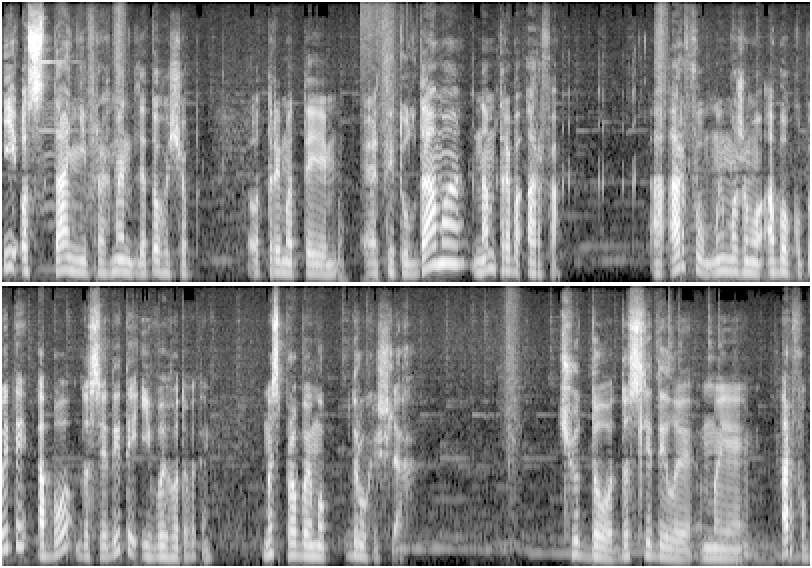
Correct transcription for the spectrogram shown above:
І останній фрагмент для того, щоб отримати е, титул дама, нам треба арфа. А арфу ми можемо або купити, або дослідити і виготовити. Ми спробуємо другий шлях. Чудово, дослідили ми арфу.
